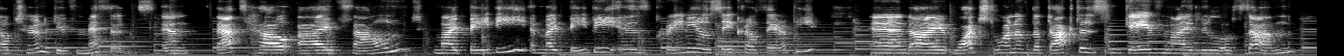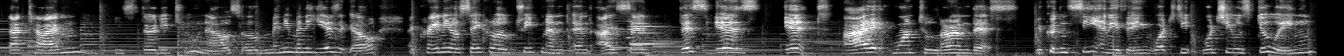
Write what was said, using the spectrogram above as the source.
alternative methods. And that's how I found my baby. And my baby is craniosacral therapy. And I watched one of the doctors who gave my little son that time, he's 32 now, so many, many years ago, a craniosacral treatment. And I said, This is it. I want to learn this you couldn't see anything what she what she was doing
